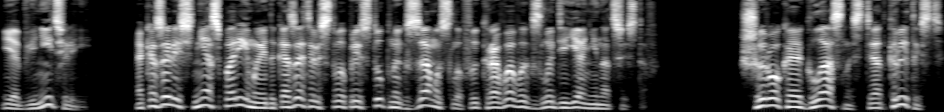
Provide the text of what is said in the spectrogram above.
и обвинителей оказались неоспоримые доказательства преступных замыслов и кровавых злодеяний нацистов. Широкая гласность и открытость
